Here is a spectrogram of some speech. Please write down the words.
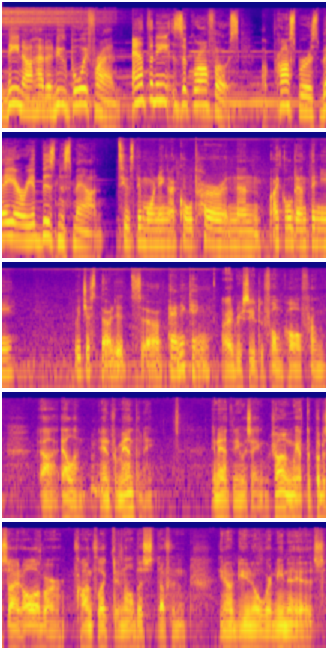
Nina had a new boyfriend, Anthony Zografos, a prosperous Bay Area businessman. Tuesday morning, I called her and then I called Anthony. We just started uh, panicking. I had received a phone call from uh, Ellen and from Anthony. And Anthony was saying, John, we have to put aside all of our conflict and all this stuff. And, you know, do you know where Nina is?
